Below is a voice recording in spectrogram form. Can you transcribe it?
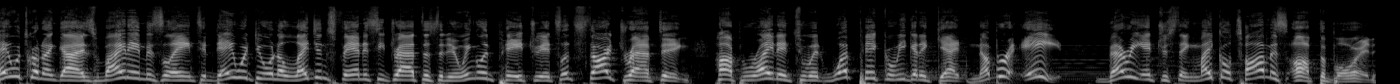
Hey, what's going on, guys? My name is Lane. Today we're doing a Legends Fantasy Draft as the New England Patriots. Let's start drafting. Hop right into it. What pick are we going to get? Number eight. Very interesting. Michael Thomas off the board.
